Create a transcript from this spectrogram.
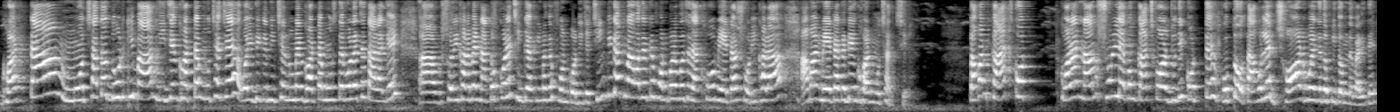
ঘরটা মোছা তো দূর কি বা নিজের ঘরটা মুছেছে, ওইদিকে নিচের রুমের ঘরটা মুছতে বলেছে, তার আগেই শরীর খারাপের নাটক করে চিঙ্কি কাকিমাকে ফোন করে দিয়েছে। চিঙ্কি কাকিমা আমাদেরকে ফোন করে বলছে, দেখো মেয়েটার শরীর খারাপ, আমার মেয়েটাকে দিয়ে ঘর মুছাচ্ছে। তখন কাজ কর- করার নাম শুনলে এবং কাজ কর যদি করতে হতো, তাহলে ঝড় হয়ে যেত প্রীতমদের বাড়িতে।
